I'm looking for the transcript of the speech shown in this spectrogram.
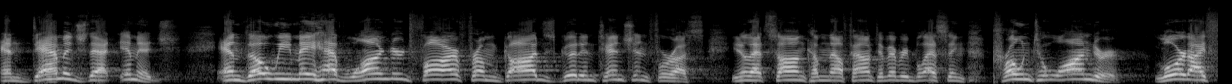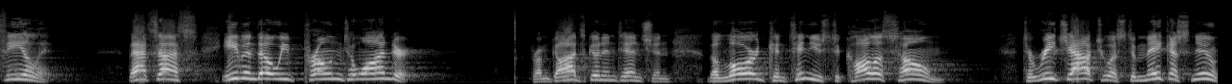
and damaged that image, and though we may have wandered far from God's good intention for us, you know that song, Come Thou Fount of Every Blessing, prone to wander. Lord, I feel it. That's us. Even though we've prone to wander from God's good intention, the Lord continues to call us home, to reach out to us, to make us new,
